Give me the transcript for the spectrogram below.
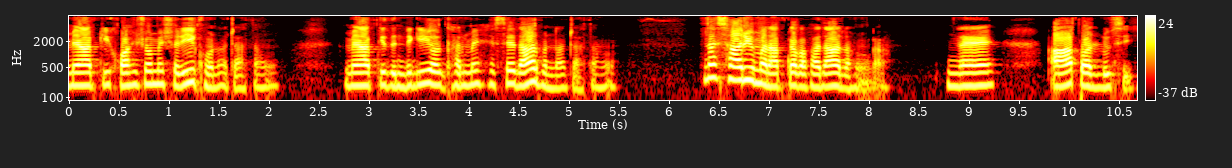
मैं आपकी ख्वाहिशों में शरीक होना चाहता हूँ। मैं आपकी ज़िंदगी और घर में हिस्सेदार बनना चाहता हूँ। मैं सारी उम्र आपका वफादार रहूँगा। मैं, आप और लूसी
